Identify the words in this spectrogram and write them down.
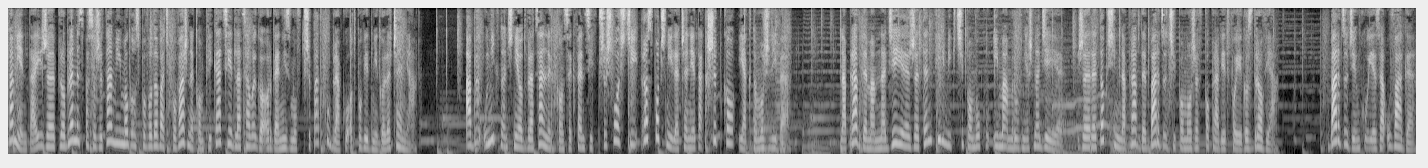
Pamiętaj, że problemy z pasożytami mogą spowodować poważne komplikacje dla całego organizmu w przypadku braku odpowiedniego leczenia. Aby uniknąć nieodwracalnych konsekwencji w przyszłości, rozpocznij leczenie tak szybko, jak to możliwe. Naprawdę mam nadzieję, że ten filmik Ci pomógł i mam również nadzieję, że Retoxin naprawdę bardzo Ci pomoże w poprawie Twojego zdrowia. Bardzo dziękuję za uwagę.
